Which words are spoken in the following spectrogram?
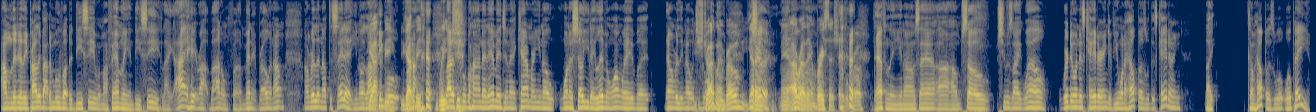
I'm literally probably about to move up to DC with my family in DC. Like, I hit rock bottom for a minute, bro. And I'm, I'm real enough to say that. You know, a lot of people, You gotta be. We- a lot of people behind that image and that camera, you know, want to show you they live in one way, but they don't really know what You you're going struggling, bro. You gotta, Sure. man. I'd rather embrace that struggle, bro. Definitely, you know what I'm saying? Um, so she was like, Well, we're doing this catering. If you want to help us with this catering, like, come help us. We'll we'll pay you.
